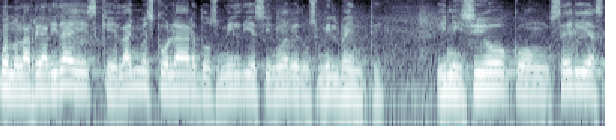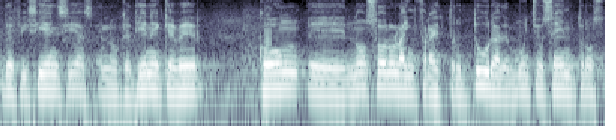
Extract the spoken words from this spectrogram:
Bueno, la realidad es que el año escolar 2019-2020 inició con serias deficiencias en lo que tiene que ver con eh, no solo la infraestructura de muchos centros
